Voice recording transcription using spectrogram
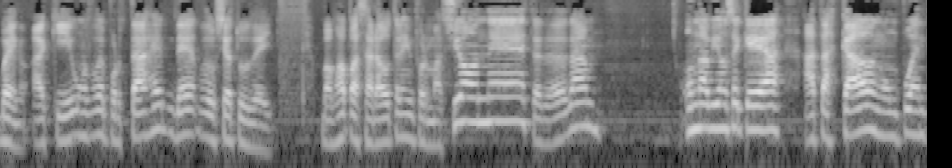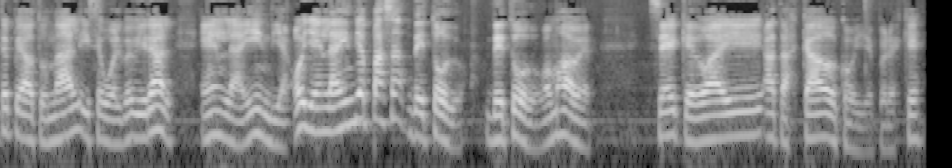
Bueno, aquí un reportaje de Russia Today. Vamos a pasar a otras informaciones un avión se queda atascado en un puente peatonal y se vuelve viral en la India. Oye, en la India pasa de todo, de todo. Vamos a ver. Se quedó ahí atascado, oye, pero es que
